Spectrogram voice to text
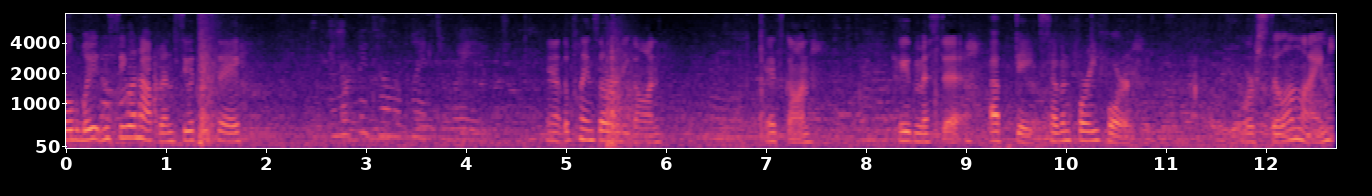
We'll wait and see what happens, see what they say. I hope they tell the plane to wait. Yeah, the plane's already gone. It's gone. We've missed it. Update 744. We're still in line.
